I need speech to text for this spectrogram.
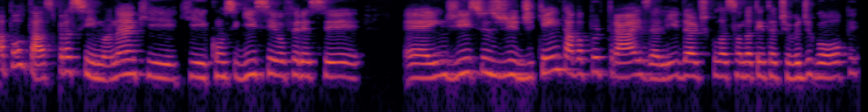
apontasse para cima, né, que, que conseguisse oferecer é, indícios de, de quem estava por trás ali da articulação da tentativa de golpe,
